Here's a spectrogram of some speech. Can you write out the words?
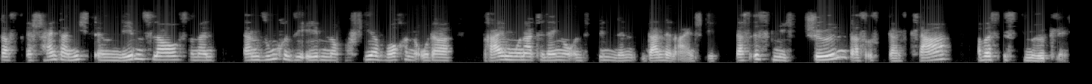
Das erscheint dann nicht im Lebenslauf, sondern dann suchen sie eben noch vier Wochen oder drei Monate länger und finden dann den Einstieg. Das ist nicht schön, das ist ganz klar, aber es ist möglich.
